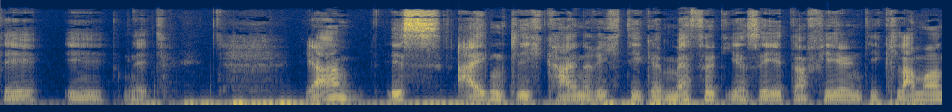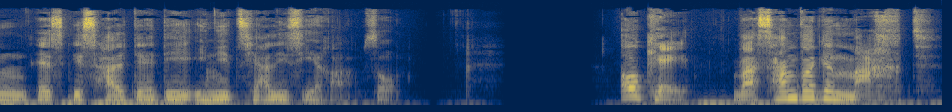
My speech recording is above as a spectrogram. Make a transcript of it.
Deinit. Ja, ist eigentlich keine richtige Method. Ihr seht, da fehlen die Klammern. Es ist halt der Deinitialisierer. So. Okay, was haben wir gemacht?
